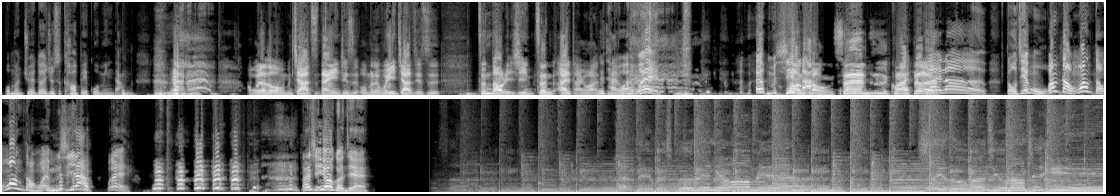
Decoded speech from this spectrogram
我们绝对就是靠北国民党。我想说，我们价值单一，就是我们的唯一价值就是真道理性，真爱台湾。爱台湾，喂，喂，不是啊！旺董生日快乐！快乐！抖肩舞，旺董，旺董，旺董，喂，不是啊！喂，来，请右滚姐。down to hear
